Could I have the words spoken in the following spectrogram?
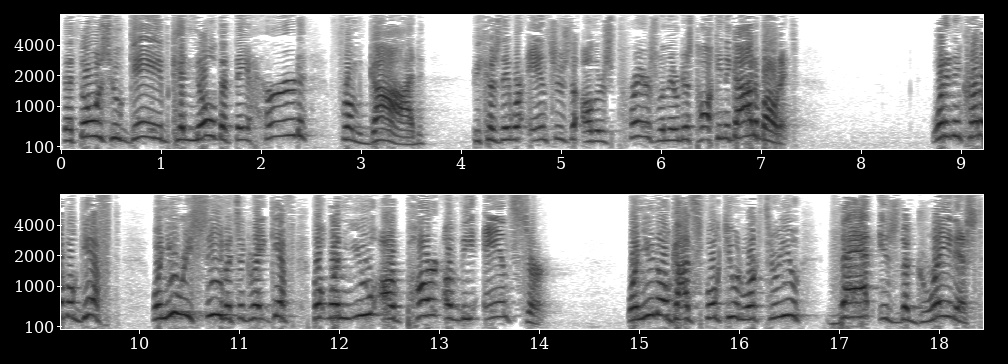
That those who gave can know that they heard from God because they were answers to others' prayers when they were just talking to God about it. What an incredible gift. When you receive, it's a great gift. But when you are part of the answer, when you know God spoke to you and worked through you, that is the greatest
